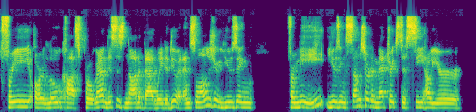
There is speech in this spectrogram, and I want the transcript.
free or low cost program, this is not a bad way to do it. And so long as you're using, for me, using some sort of metrics to see how you're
